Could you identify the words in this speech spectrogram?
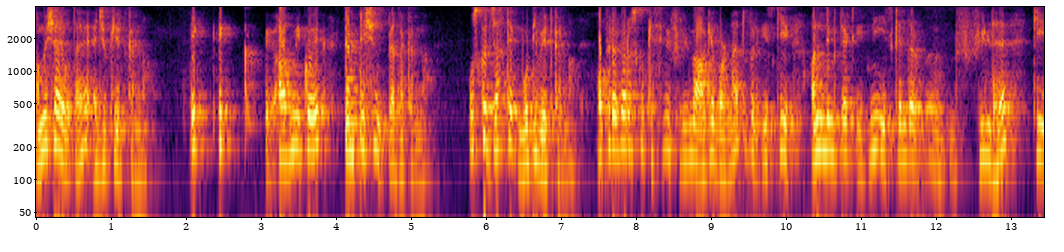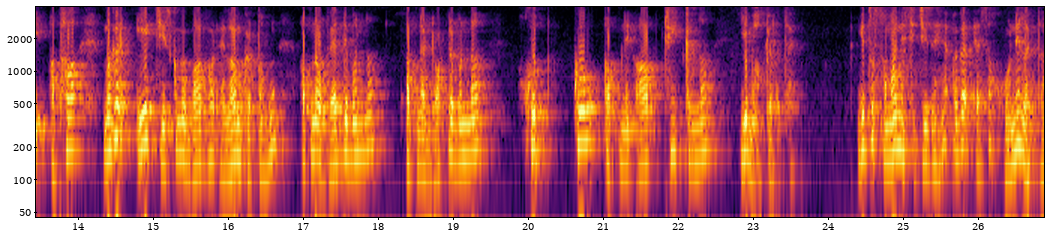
हमेशा ये होता है एजुकेट करना। एक एक आदमी को एक टेम्पटेशन पैदा करना, उसको जस्ट एक मोटिवेट करना। और फिर अगर उसको किसी भी फ़ील्ड में आगे बढ़ना है तो फिर इसकी अनलिमिटेड इतनी इसके अंदर फ़ील्ड है कि अथा, मगर एक चीज़ को मैं बार बार ऐलान करता हूँ, अपना वैद्य बनना, अपना डॉक्टर बनना, खुद को अपने आप ट्रीट करना, ये बहुत गलत है। ये तो सामान्य सी चीज़ें हैं, अगर ऐसा होने लगता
